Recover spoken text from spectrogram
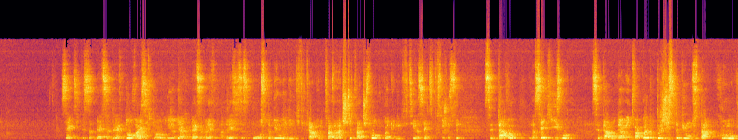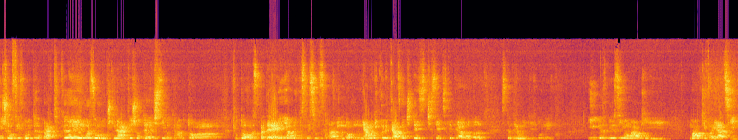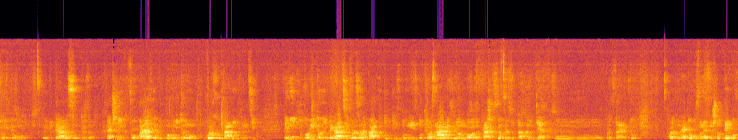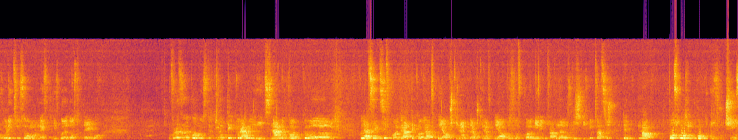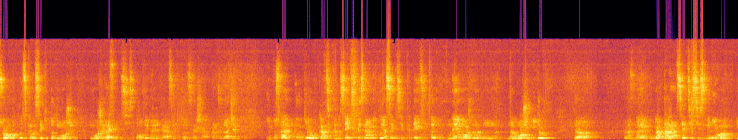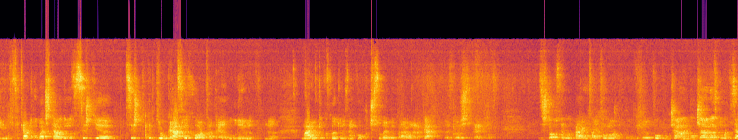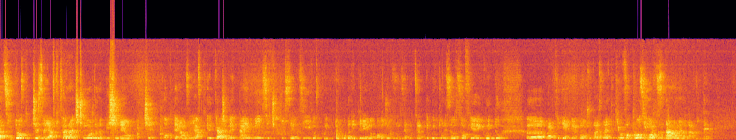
секциите са без адрес до 22 година бяха без адрес, адреси с полустабилни идентификатори. Това значи, че това числото, което идентифицира секцията, всъщност се, се дава на всеки избор се дава отделно и това, което държи стабилността хронологично в изборите, на практика е мързало на общинарите, защото те вече си имат една готова, готово разпределение, няма никакъв смисъл да се прави на ново. Но няма никой да казва, че тези че секциите трябва да бъдат стабилни от избор на избор. И разбира се, има малки, малки вариации, които, които трябва да се отразят. Така че ние какво правихме допълнително върху данните на ЦИК? Еми допълнителна интеграция, вързана партията от избор на избор, т.е. знаем, примерно мога да кажа какъв резултата на ГЕРБ през времето, което не е толкова лесно, защото те в коалиции, особено на местните избори е доста тегло. Връзване по административно-териториални линии. Знаем кой, коя секция, в кой град е, кой град, в коя община, коя община, в коя област, в кой мир и това на различни избори. Това също е малко по-сложно, отколкото звучи, особено ако искаме всеки път да може, да може лесно да се използва и да не трябва всеки път да се решава тази задача. И последното е геолокацията на секциите. Знаем коя секция къде и съответно по нея може да наложим и да, да разберем кога тази секция си е сменила идентификатор, обаче става дума за същия, същата география хора. Това трябва да благодарим на, на Марио тук, който не знам колко часове го е правил на ръка, той ще си каже после. Защо сме го направили това и какво може да, какво получаваме? Получаваме автоматизация и достъп чрез заявки. Това значи, че може да напишем едно парче от една заявка и да кажем, дай ми всички секции, в които победители има повече от 80%, които не са от София и които партия ГЕРБ има повече от 20%. Такива въпроси може да задаваме на данните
